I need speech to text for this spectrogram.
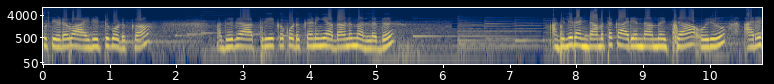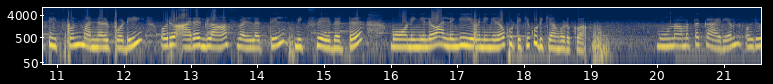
കുട്ടിയുടെ വായിലിട്ട് കൊടുക്കുക. അത് രാത്രിയൊക്കെ കൊടുക്കുകയാണെങ്കിൽ അതാണ് നല്ലത്. അതിൽ രണ്ടാമത്തെ കാര്യം എന്താണെന്ന് വെച്ചാൽ ഒരു അര ടീസ്പൂൺ മഞ്ഞൾപ്പൊടി ഒരു അര ഗ്ലാസ് വെള്ളത്തിൽ മിക്സ് ചെയ്തിട്ട് മോർണിംഗിലോ അല്ലെങ്കിൽ ഈവനിങ്ങിലോ കുട്ടിക്ക് കുടിക്കാൻ കൊടുക്കുക. മൂന്നാമത്തെ കാര്യം ഒരു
